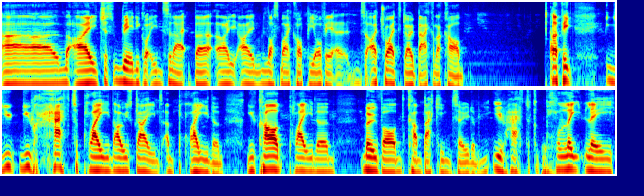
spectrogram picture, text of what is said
Um, I just really got into that, but I, I lost my copy of it. And I tried to go back and I can't. I think you you have to play those games and play them. You can't play them, move on, come back into them. You have to completely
